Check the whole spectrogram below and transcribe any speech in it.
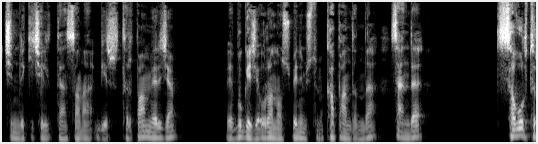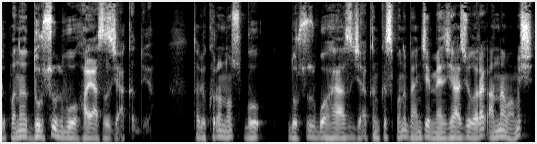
içimdeki çelikten sana bir tırpan vereceğim. Ve bu gece Uranos benim üstüme kapandığında sen de savur tırpanı dursuz bu hayasızca akın diyor. Tabii Kronos bu dursuz bu hayasızca akın kısmını bence mecazi olarak anlamamış.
